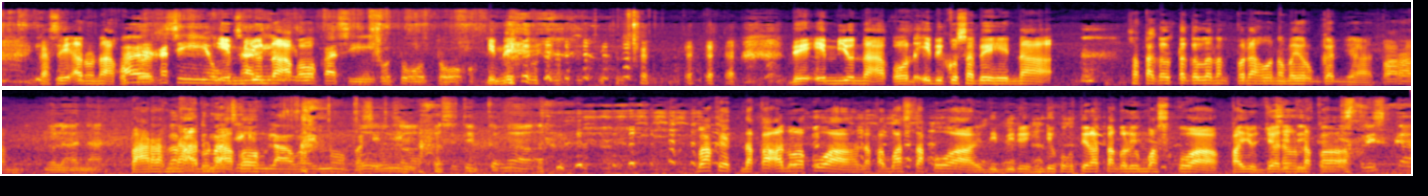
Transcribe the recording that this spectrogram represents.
Kasi ano na ako, Ah, Kurt, kasi yung immune na ako. kasi uto-uto. De, immune na ako. Ibig ko sabihin na sa tagal-tagal na ng panahon na mayroong ganyan, parang Wala na. parang na Baka ano na ako. yung laway mo. Oo Positive. nga, positive ka nga. Bakit? Nakaano ako ah, nakamask ako ah. Hindi hindi ko tinatanggal yung mask ko ah. Kayo diyan ang Positive ka, naka stress ka.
